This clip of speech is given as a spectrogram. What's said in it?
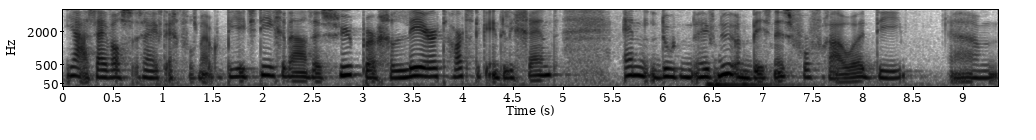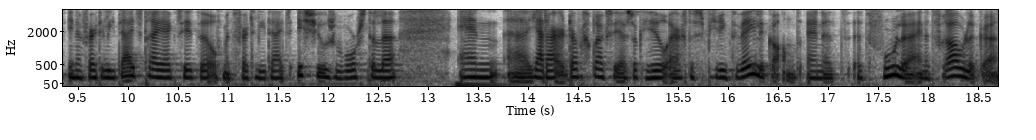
ja, zij, was, zij heeft echt volgens mij ook een PhD gedaan. Zij is super geleerd, hartstikke intelligent. En doet, heeft nu een business voor vrouwen die um, in een fertiliteitstraject zitten of met fertiliteitsissues worstelen. En uh, ja, daar, daar gebruikt ze juist ook heel erg de spirituele kant en het, het voelen en het vrouwelijke.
